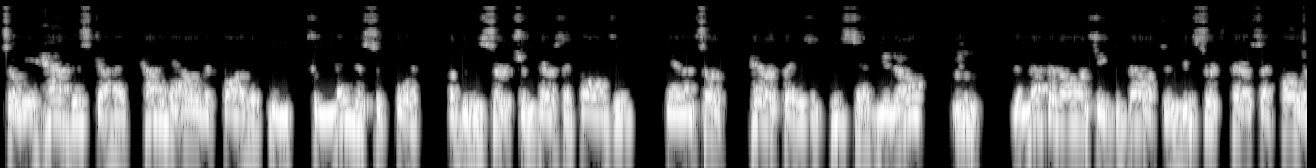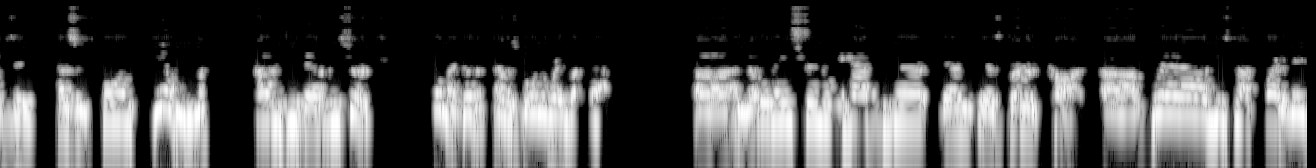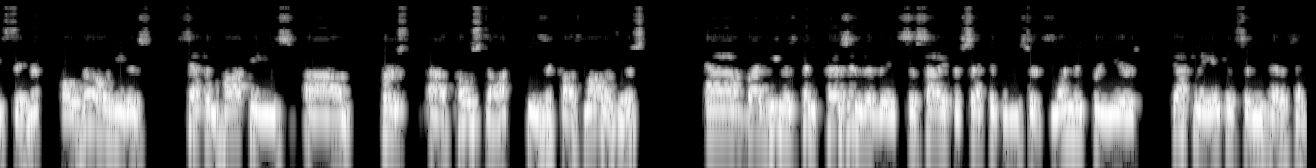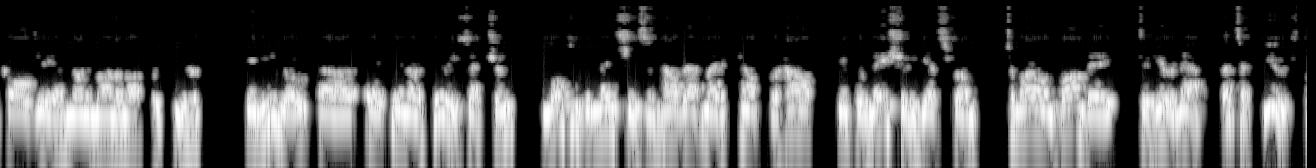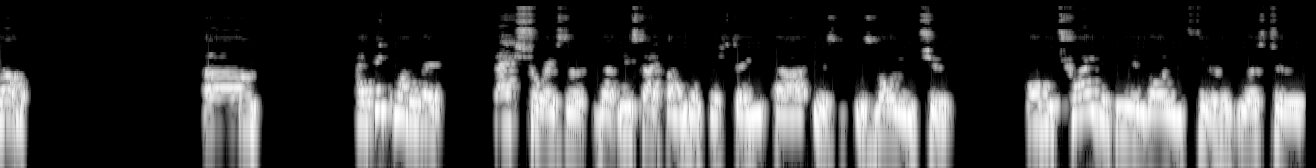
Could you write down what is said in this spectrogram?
So we have this guy coming out of the closet in tremendous support of the research in parapsychology. And I'm sort of paraphrasing. He said, you know, the methodology developed in research parapsychology has informed him how to do better research. Oh my goodness, I was blown away by that. Uh, another mainstreamer we have in here then is Bernard Carr. Uh, well, he's not quite a mainstreamer, although he was Stephen Hawking's um, first uh, postdoc. He's a cosmologist, uh, but he was been president of the Society for Psychical Research London for years. Definitely interested in parapsychology. I've known him on and off for years. And he wrote uh, in our theory section multi-dimensions and how that might account for how information gets from tomorrow in Bombay to here now. That's a huge problem. Um, I think one of the backstories that, that at least I find interesting uh, is, is volume two. What we tried to do in volume two was to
